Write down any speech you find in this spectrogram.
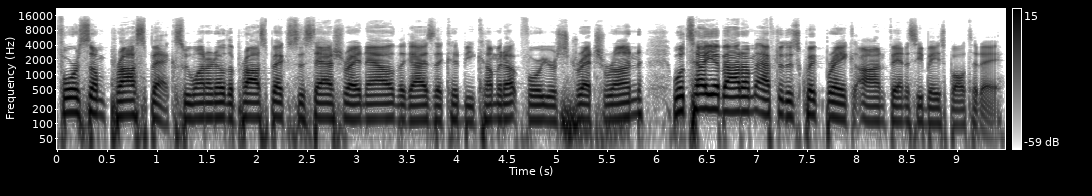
for some prospects. We want to know the prospects to stash right now, the guys that could be coming up for your stretch run. We'll tell you about them after this quick break on Fantasy Baseball today.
